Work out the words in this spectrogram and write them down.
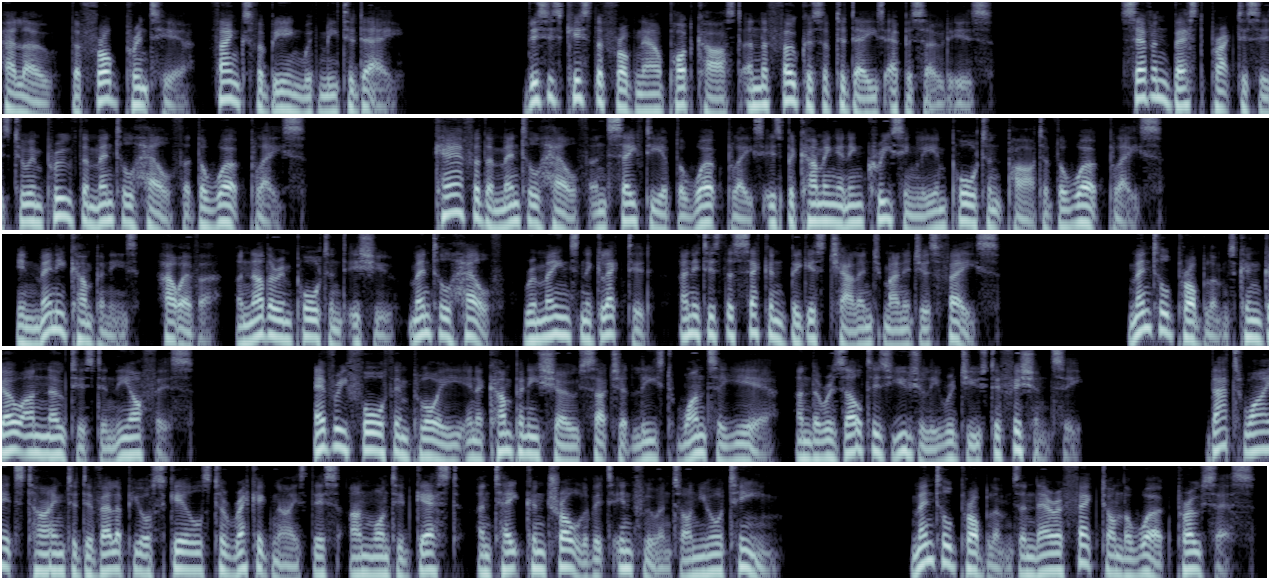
Hello, the Frog Prince here. Thanks for being with me today. This is Kiss the Frog Now podcast, and the focus of today's episode is 7 Best Practices to Improve the Mental Health at the Workplace. Care for the mental health and safety of the workplace is becoming an increasingly important part of the workplace. In many companies, however, another important issue, mental health, remains neglected, and it is the second biggest challenge managers face. Mental problems can go unnoticed in the office. Every fourth employee in a company shows such at least once a year, and the result is usually reduced efficiency. That's why it's time to develop your skills to recognize this unwanted guest and take control of its influence on your team. Mental problems and their effect on the work process.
